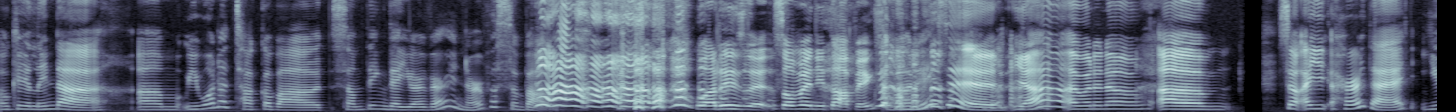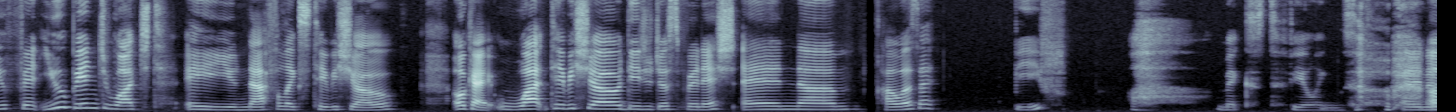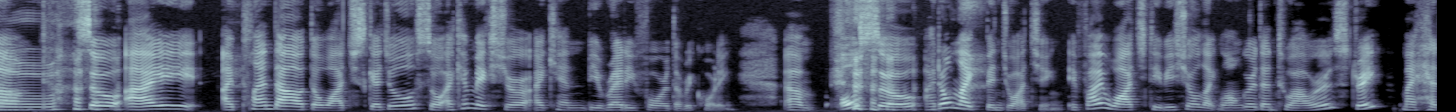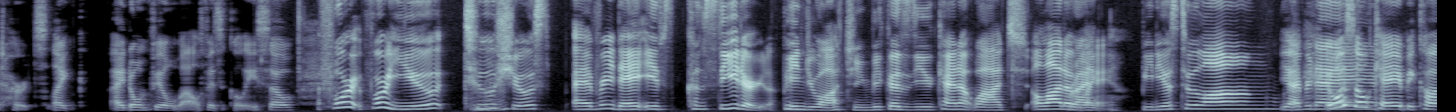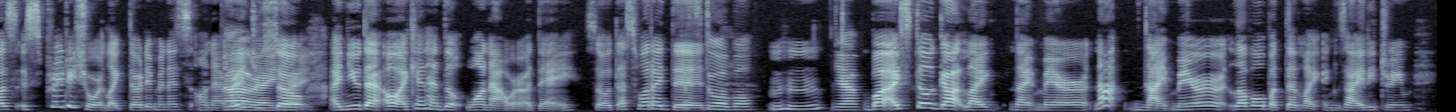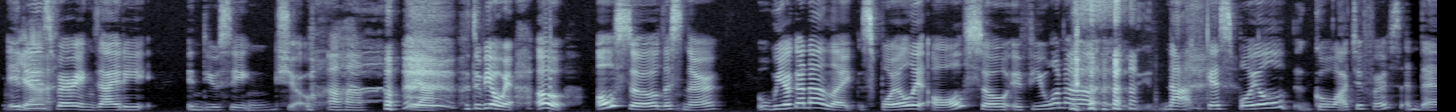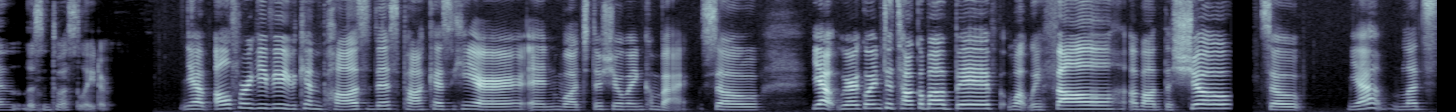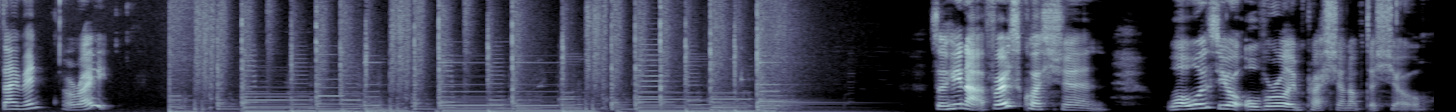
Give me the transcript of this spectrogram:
Okay, Linda. Um, we want to talk about something that you are very nervous about. what is it? So many topics. what is it? Yeah, I want to know. Um, so I heard that you fin- you binge watched a Netflix TV show. Okay, what TV show did you just finish, and um, how was it? Beef. Mixed feelings. I Um, know. so I I planned out the watch schedule so I can make sure I can be ready for the recording. Um, also, I don't like binge watching. If I watch TV show like longer than two hours straight, my head hurts. Like I don't feel well physically. So for for you, 2 Mhm. shows every day is considered binge watching because you cannot watch a lot of like right. Videos too long yeah, every day. it was okay because it's pretty short, like thirty minutes on average. right, so right. I knew that oh, I can handle one hour a day. So that's what I It's did. doable. mm-hmm. Yeah. But I still got like nightmare, not nightmare level, but then like anxiety dream. It is Yeah. very anxiety inducing show. Uh huh. Yeah. to be aware. Oh, also, listener, we are gonna like spoil it all. So if you wanna not get spoiled, go watch it first and then listen to us later. Yep, I'll forgive you. You can pause this podcast here and watch the show and come back. So, yeah, we're going to talk about Beef, what we felt about the show. So, yeah, let's dive in. All right. So Heena, first question. What was your overall impression of the show?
